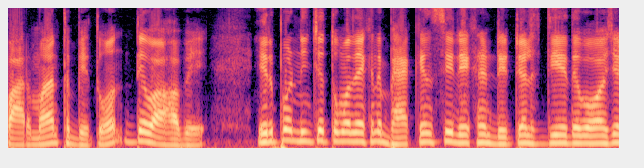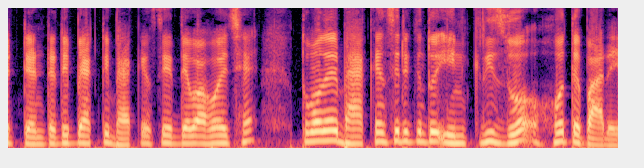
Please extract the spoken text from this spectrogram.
পার মান্থ বেতন দেওয়া হবে। এরপর নিচে তোমাদের এখানে ভ্যাকেন্সির এখানে ডিটেলস দিয়ে দেওয়া হয়েছে টেন্টেটিভ একটি ভ্যাকেন্সি দেওয়া হয়েছে। তোমাদের ভ্যাকেন্সিটি কিন্তু ইনক্রিজও হতে পারে।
